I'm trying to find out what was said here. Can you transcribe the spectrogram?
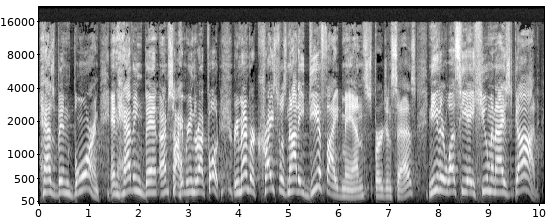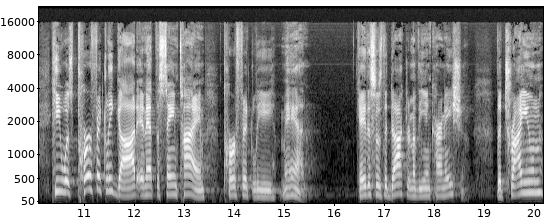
has been born. And having been, I'm sorry, I'm reading the wrong quote. Remember, Christ was not a deified man, Spurgeon says, neither was he a humanized God. He was perfectly God and at the same time perfectly man. Okay, this is the doctrine of the incarnation. The triune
